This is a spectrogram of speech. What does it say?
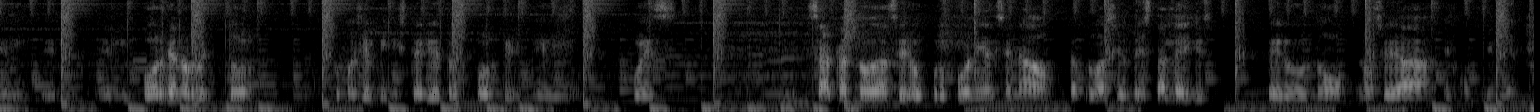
el, el órgano rector como es el Ministerio de Transporte, eh, saca todas o propone al Senado la aprobación de estas leyes, pero no, no se da el cumplimiento.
